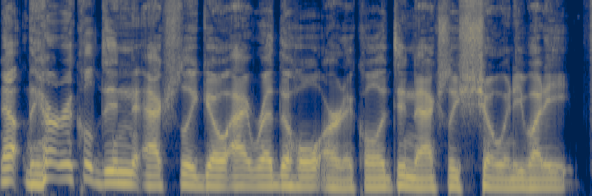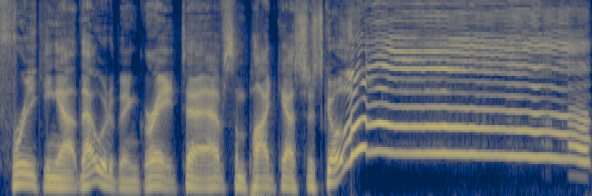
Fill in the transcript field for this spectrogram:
Now, the article didn't actually go, I read the whole article. It didn't actually show anybody freaking out. That would have been great to have some podcasters go, ah!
